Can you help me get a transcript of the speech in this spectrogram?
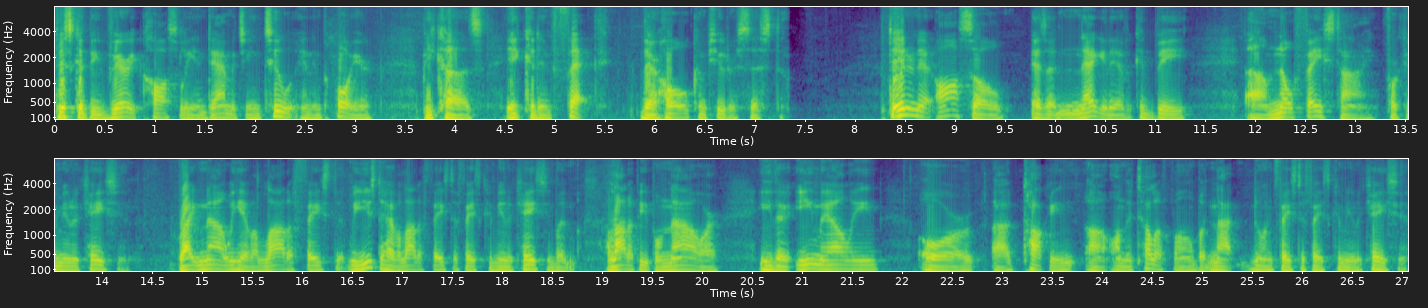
This could be very costly and damaging to an employer because it could infect their whole computer system. The internet also, as a negative, could be um, no FaceTime for communication. Right now, we have a lot of face. To, we used to have a lot of face-to-face communication, but a lot of people now are either emailing or uh, talking uh, on the telephone, but not doing face to face communication.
